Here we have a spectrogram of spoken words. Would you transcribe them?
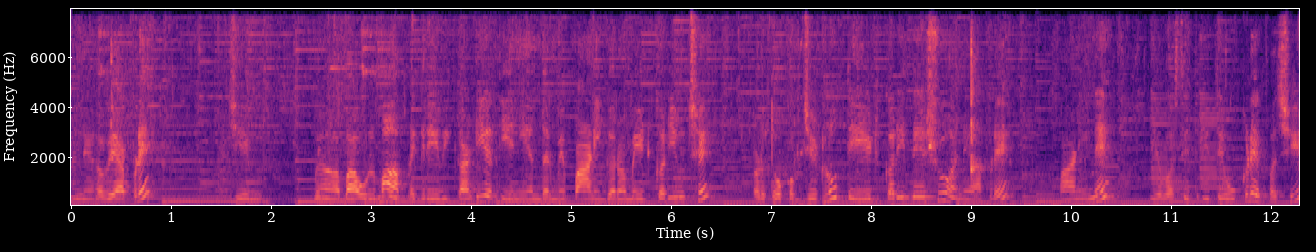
અને હવે આપણે જે બાઉલમાં આપણે ગ્રેવી કાઢી હતી, એની અંદર મેં પાણી ગરમ એડ કર્યું છે. અડધો કપ જેટલું તે એડ કરી દઈશું અને આપણે પાણીને વ્યવસ્થિત રીતે ઉકળે પછી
